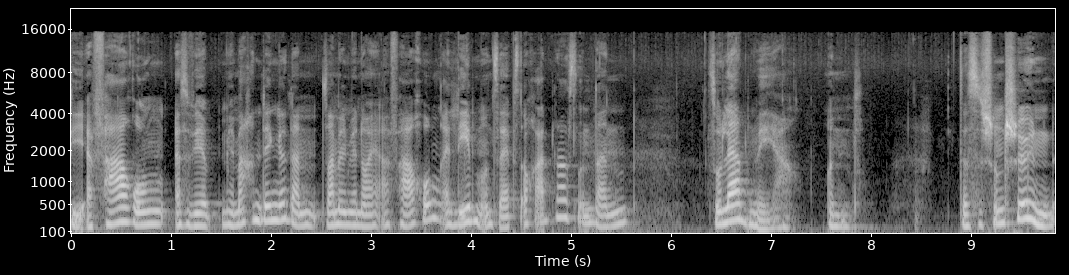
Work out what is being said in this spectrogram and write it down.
die Erfahrung, also wir, wir machen Dinge, dann sammeln wir neue Erfahrungen, erleben uns selbst auch anders und dann so lernen wir ja. Und das ist schon schön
